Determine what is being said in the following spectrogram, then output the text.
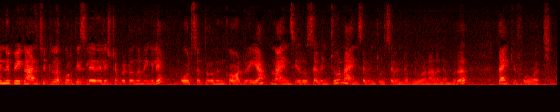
ഇന്നിപ്പോൾ ഈ കാണിച്ചിട്ടുള്ള കുർത്തീസിൽ ഏതെങ്കിലും ഇഷ്ടപ്പെട്ടു എന്നുണ്ടെങ്കിൽ വാട്സപ്പ് ത്രൂ നിങ്ങൾക്ക് ഓർഡർ ചെയ്യാം. Nine zero seven two nine seven two seven double one ആണ് number thank you for watching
